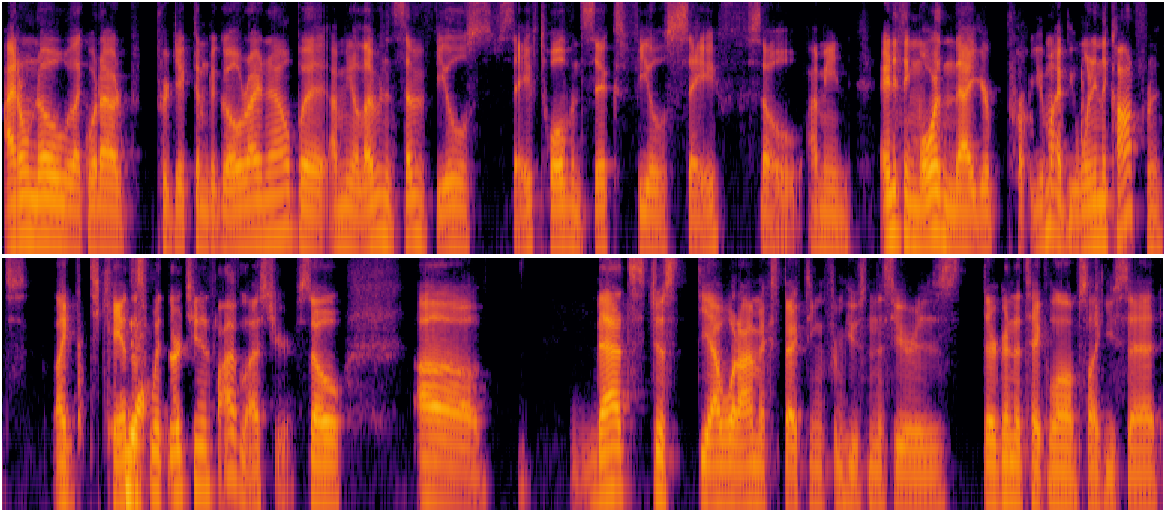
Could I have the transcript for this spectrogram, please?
I don't know like what I would predict them to go right now, but I mean 11 and 7 feels safe, 12 and 6 feels safe. So, I mean, anything more than that, you're pro- you might be winning the conference. Like Kansas yeah. went 13 and 5 last year. So, uh that's just yeah, what I'm expecting from Houston this year is they're going to take lumps like you said.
